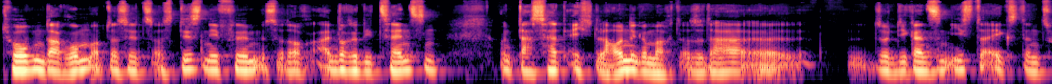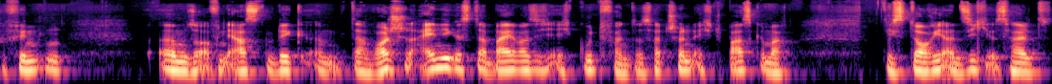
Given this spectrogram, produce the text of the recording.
toben darum, ob das jetzt aus Disney-Filmen ist oder auch andere Lizenzen. Und das hat echt Laune gemacht. Also da äh, so die ganzen Easter Eggs dann zu finden, ähm, so auf den ersten Blick, ähm, da war schon einiges dabei, was ich echt gut fand. Das hat schon echt Spaß gemacht. Die Story an sich ist halt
